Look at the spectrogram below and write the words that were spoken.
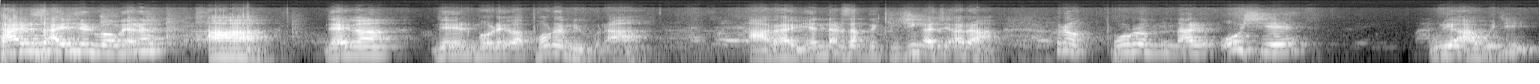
달 사이즈를 보면은 아 내가 내일 모레가 보름이구나. 알아요 옛날 사람들 귀신같이 알아. 그럼 보름날 오시에 우리 아버지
